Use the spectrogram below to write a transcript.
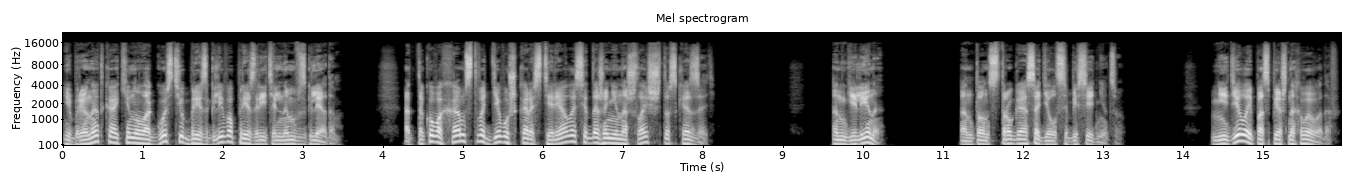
И брюнетка окинула гостью брезгливо-презрительным взглядом. От такого хамства девушка растерялась и даже не нашлась, что сказать. «Ангелина?» Антон строго осадил собеседницу. «Не делай поспешных выводов.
